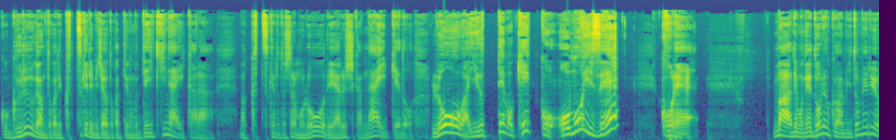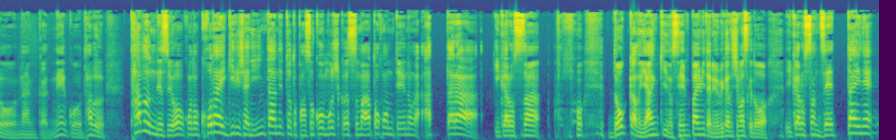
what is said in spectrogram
こうグルーガンとかでくっつけてみちゃうとかっていうのもできないから、まあくっつけるとしたらもうローでやるしかないけど、ローは言っても結構重いぜこれ。まあでもね、努力は認めるよ。なんかね、こう多分、多分ですよ、この古代ギリシャにインターネットとパソコンもしくはスマートフォンっていうのがあったら、イカロスさん、もう、どっかのヤンキーの先輩みたいな呼び方しますけど、イカロスさん絶対ね、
